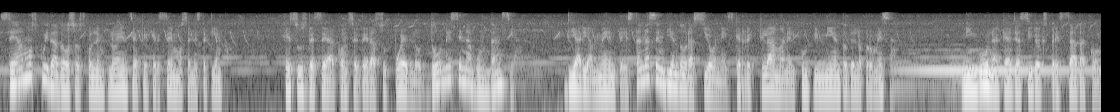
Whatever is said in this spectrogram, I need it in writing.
Seamos cuidadosos con la influencia que ejercemos en este tiempo. Jesús desea conceder a su pueblo dones en abundancia Diariamente están ascendiendo oraciones que reclaman el cumplimiento de la promesa. Ninguna que haya sido expresada con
